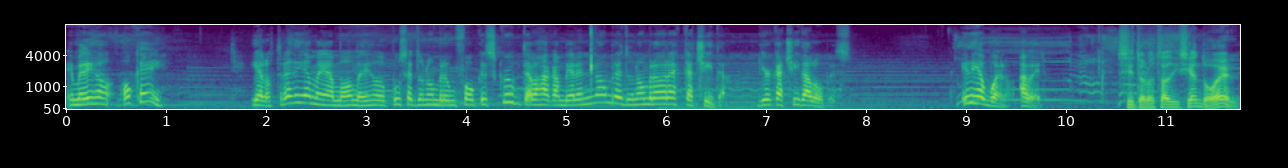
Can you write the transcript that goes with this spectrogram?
Y me dijo, ok. Y a los tres días me llamó, me dijo, puse tu nombre en un focus group, te vas a cambiar el nombre, tu nombre ahora es Cachita. You're Cachita López. Y dije, bueno, a ver. Si te lo está diciendo él.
